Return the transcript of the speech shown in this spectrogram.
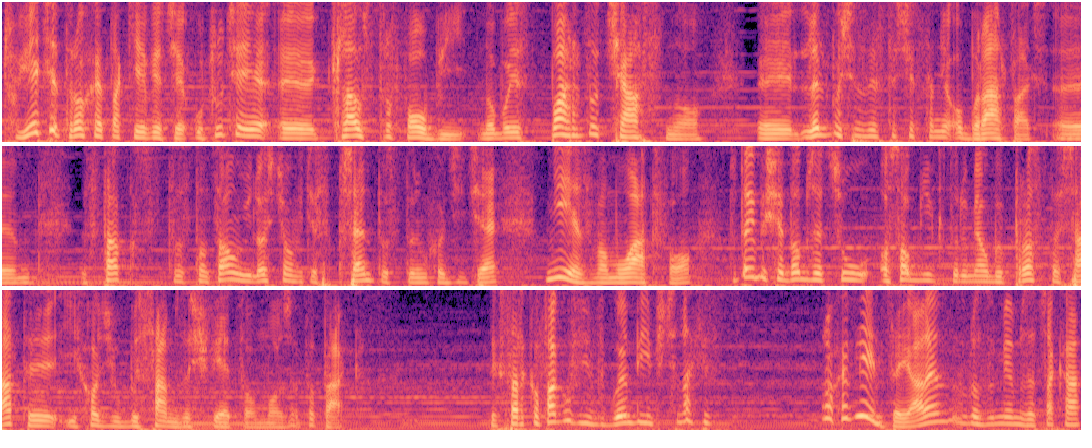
czujecie trochę takie, wiecie, uczucie e, klaustrofobii, no bo jest bardzo ciasno. E, ledwo się jesteście w stanie obracać. E, z, tak, z, z tą całą ilością, wiecie, sprzętu, z którym chodzicie, nie jest wam łatwo. Tutaj by się dobrze czuł osobnik, który miałby proste szaty i chodziłby sam ze świecą, może, to tak. Tych sarkofagów i w głębi i w ścianach jest trochę więcej, ale rozumiem, że Czaka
